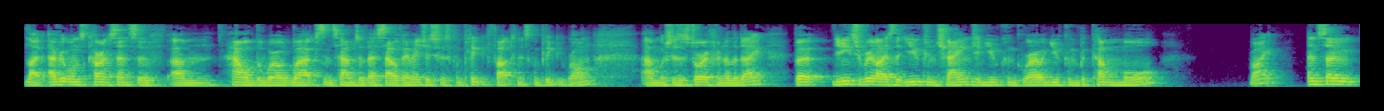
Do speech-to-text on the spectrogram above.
like everyone's current sense of um, how the world works in terms of their self image is just completely fucked and it's completely wrong, um, which is a story for another day. But you need to realize that you can change and you can grow and you can become more, right? And so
